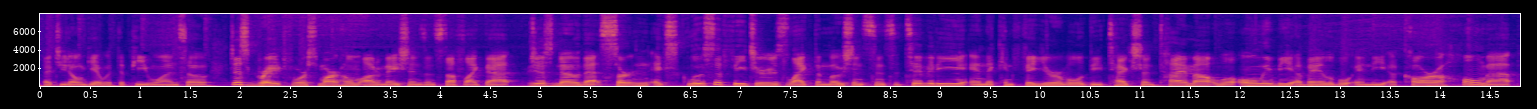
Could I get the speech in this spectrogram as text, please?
that you don't get with the P1. So just great for smart home automations and stuff like that. Just know that certain exclusive features like the motion sensitivity and the configurable detection timeout will only be available in the Aqara Home app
